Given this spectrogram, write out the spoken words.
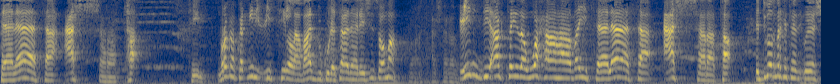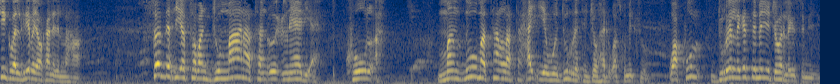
halaatha fiiri murakabka dhinaciisi labaad buu ku haleeshi soo ma? Cindii agtayda waxaa ahaaday halaatha casharata. Dhadigood marka shiinka waa la reebaya waa kaan idin lahaa. Saddex iyo toban jumaanatan oo cunaabi ah kuul ah. Manduumatan la taxay iyo waduratan jawhar waa isku midkii waa kuul dure laga sameeyey jawhar laga sameeyey.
